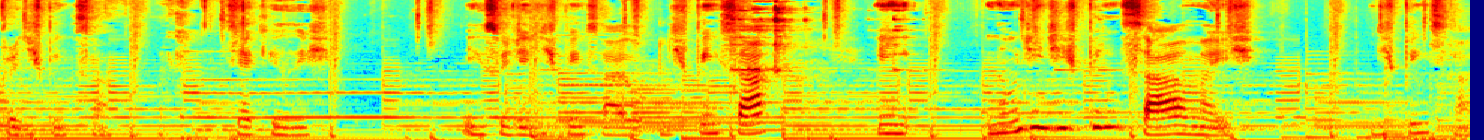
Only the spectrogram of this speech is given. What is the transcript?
pra dispensar. Se é que existe isso de dispensar. Dispensar e não de dispensar, mas dispensar.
